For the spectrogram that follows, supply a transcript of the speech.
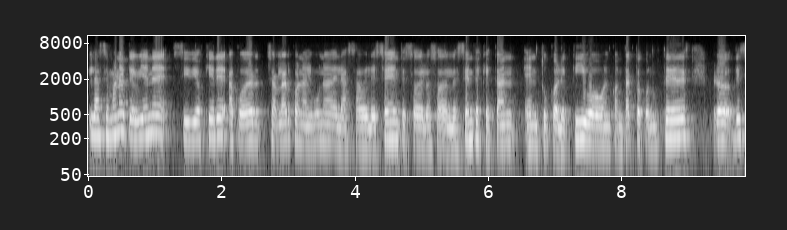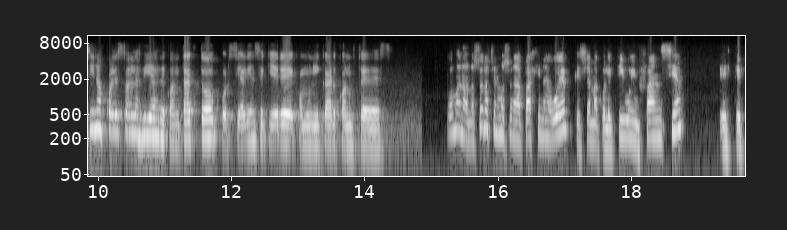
la semana que viene, si Dios quiere, a poder charlar con alguna de las adolescentes o de los adolescentes que están en tu colectivo o en contacto con ustedes, pero decinos cuáles son las vías de contacto por si alguien se quiere comunicar con ustedes. Cómo no, nosotros tenemos una página web que se llama colectivoinfancia.org este,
